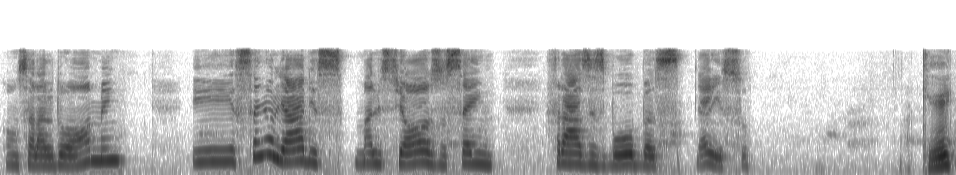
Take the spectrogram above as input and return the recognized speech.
com o salário do homem e sem olhares maliciosos, sem frases bobas. É isso. Ok.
